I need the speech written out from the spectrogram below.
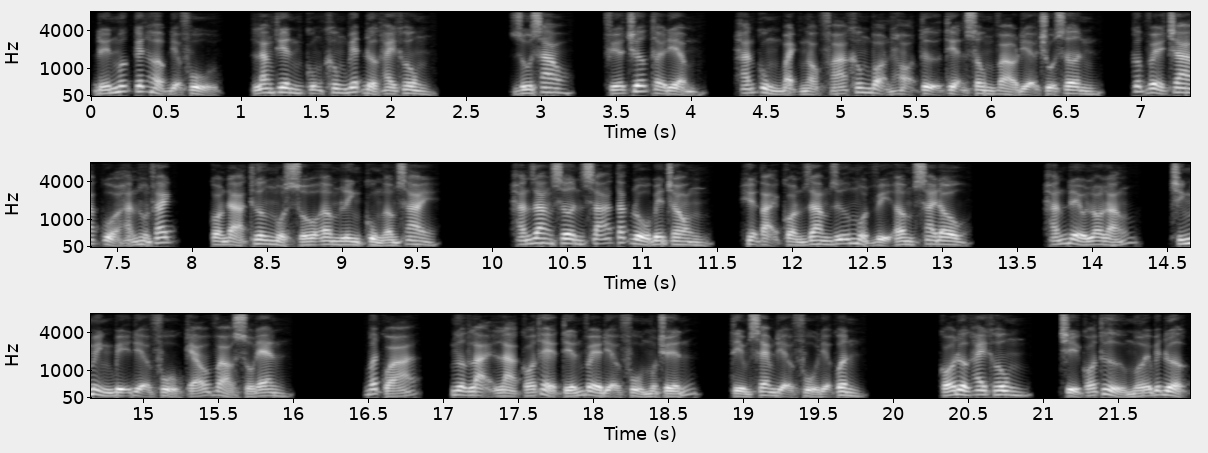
đến mức kết hợp địa phủ lang thiên cũng không biết được hay không. Dù sao, phía trước thời điểm, hắn cùng bạch ngọc phá không bọn họ tự tiện xông vào địa trụ sơn, cướp về cha của hắn hôn phách, còn đả thương một số âm linh cùng âm sai. Hắn giang sơn xã tắc đồ bên trong, hiện tại còn giam giữ một vị âm sai đâu. Hắn đều lo lắng, chính mình bị địa phủ kéo vào sổ đen. Bất quá, ngược lại là có thể tiến về địa phủ một chuyến, tìm xem địa phủ địa quân. Có được hay không, chỉ có thử mới biết được.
